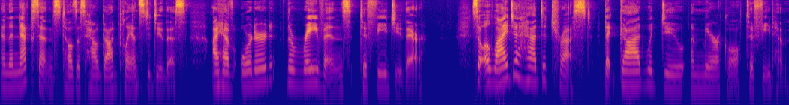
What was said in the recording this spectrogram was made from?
And the next sentence tells us how God plans to do this. I have ordered the ravens to feed you there. So Elijah had to trust that God would do a miracle to feed him.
